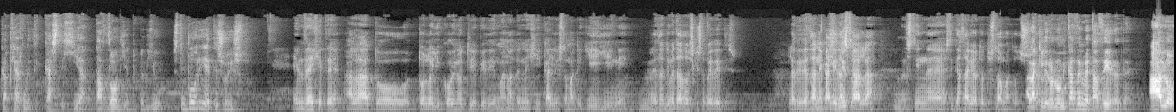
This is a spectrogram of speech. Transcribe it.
κάποια αρνητικά στοιχεία τα δόντια του παιδιού στην πορεία της ζωής του. Ενδέχεται, αλλά το, το λογικό είναι ότι επειδή η μάνα δεν έχει καλή στοματική υγιεινή, δεν θα τη μεταδώσει και στο παιδί της. Δηλαδή δεν θα είναι καλή Συνήθως- δασκάλα στην, ε, στην καθαριότητα του στόματος. Αλλά κληρονομικά δεν μεταδίδεται. Άλλο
